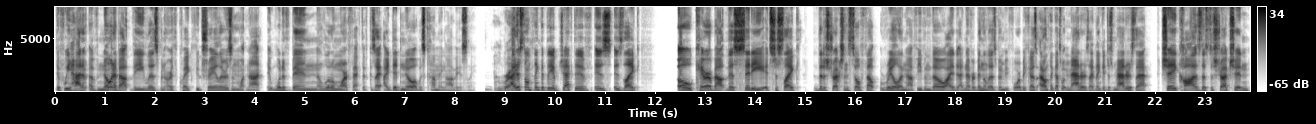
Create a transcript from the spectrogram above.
if we hadn't have known about the Lisbon earthquake through trailers and whatnot, it would have been a little more effective because I, I did know it was coming. Obviously, right I just don't think that the objective is is like, oh, care about this city. It's just like the destruction still felt real enough, even though I'd, I'd never been to Lisbon before, because I don't think that's what matters. I think it just matters that Shay caused this destruction.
